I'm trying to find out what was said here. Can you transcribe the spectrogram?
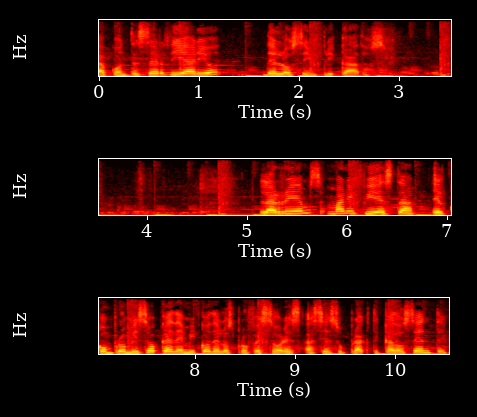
acontecer diario de los implicados. La RIEMS manifiesta el compromiso académico de los profesores hacia su práctica docente.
